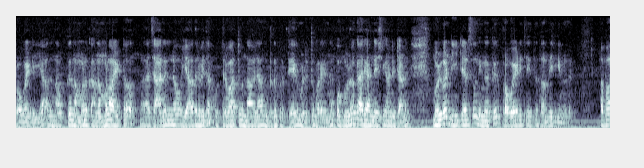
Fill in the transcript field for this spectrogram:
പ്രൊവൈഡ് ചെയ്യുക. അത് നമുക്ക് നമ്മൾ നമ്മളായിട്ടോ ചാനലിനോ യാതൊരുവിധ ഉത്തരവാദിത്വം ഉണ്ടാവില്ല എന്നുള്ളത് പ്രത്യേകം എടുത്തു പറയുന്നത്. അപ്പോൾ മുഴുവൻ കാര്യം അന്വേഷിക്കാൻ വേണ്ടിയിട്ടാണ് മുഴുവൻ ഡീറ്റെയിൽസും നിങ്ങൾക്ക് പ്രൊവൈഡ് ചെയ്ത് തന്നിരിക്കുന്നത്. അപ്പോൾ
